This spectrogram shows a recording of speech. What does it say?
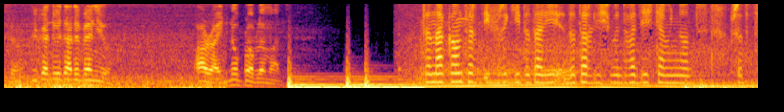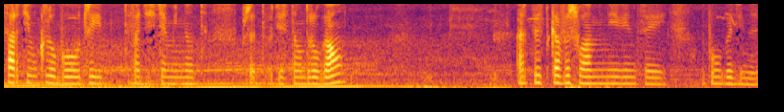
Co? You can do it at the venue. All right, no problem, man. To na koncert Ifryki dotarli, dotarliśmy 20 minut przed otwarciem klubu, czyli 20 minut przed 22. Artystka wyszła mniej więcej pół godziny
